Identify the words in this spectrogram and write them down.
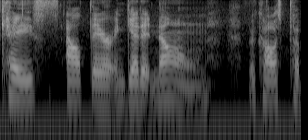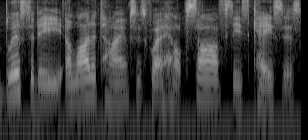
case out there and get it known because publicity a lot of times is what helps solve these cases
